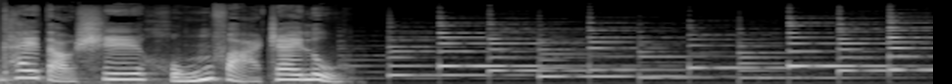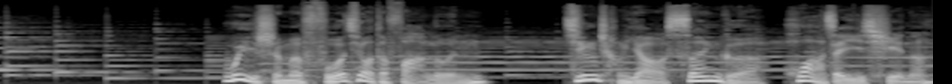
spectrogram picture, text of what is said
开导师弘法摘录。为什么佛教的法轮经常要三个画在一起呢？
